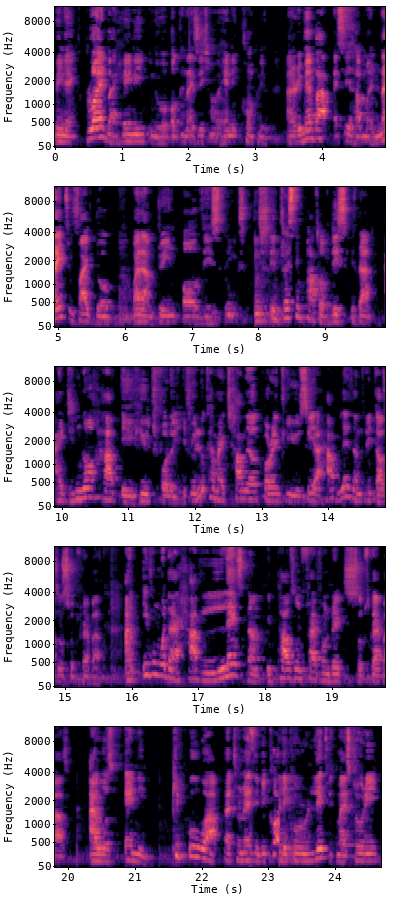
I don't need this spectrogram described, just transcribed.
been employed by any you know, organization or any company. And remember, I still have my nine to five job while I'm doing all these things. The interesting part of this is that I did not have a huge following. If you look at my channel currently, you see I have less than 3,000 subscribers. And even when I had less than 1,500 subscribers, I was earning. People were patronizing because they could relate with my story.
